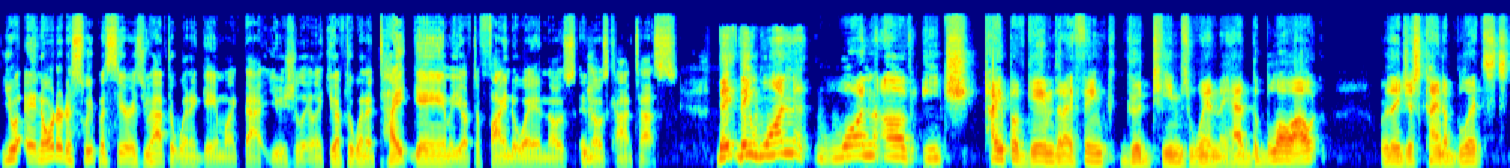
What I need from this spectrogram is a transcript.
you in order to sweep a series you have to win a game like that usually. Like you have to win a tight game and you have to find a way in those in those contests. They they won one of each type of game that i think good teams win. They had the blowout where they just kind of blitzed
